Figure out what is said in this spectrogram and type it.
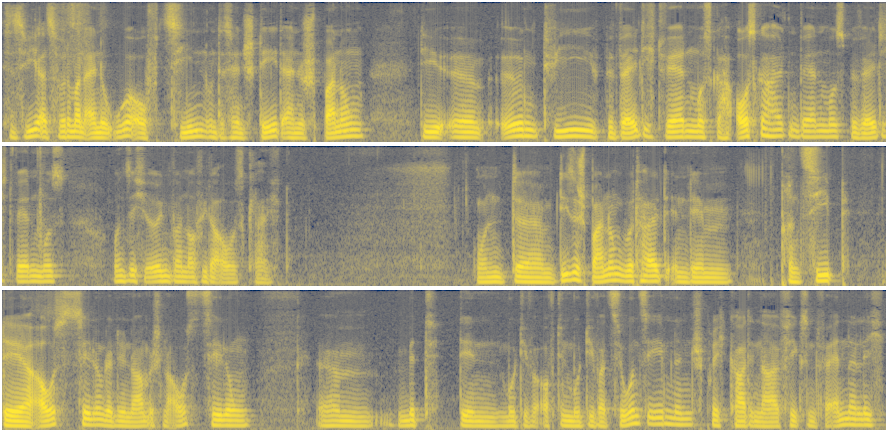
es ist wie, als würde man eine Uhr aufziehen und es entsteht eine Spannung, die äh, irgendwie bewältigt werden muss, ausgehalten werden muss, bewältigt werden muss und sich irgendwann auch wieder ausgleicht. Und äh, diese Spannung wird halt in dem Prinzip der Auszählung, der dynamischen Auszählung ähm, mit den auf den Motivationsebenen, sprich kardinal fix und veränderlich,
